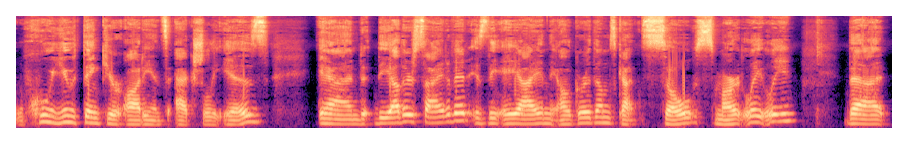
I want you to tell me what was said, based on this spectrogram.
who you think your audience actually is. And the other side of it is the AI and the algorithms got so smart lately that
